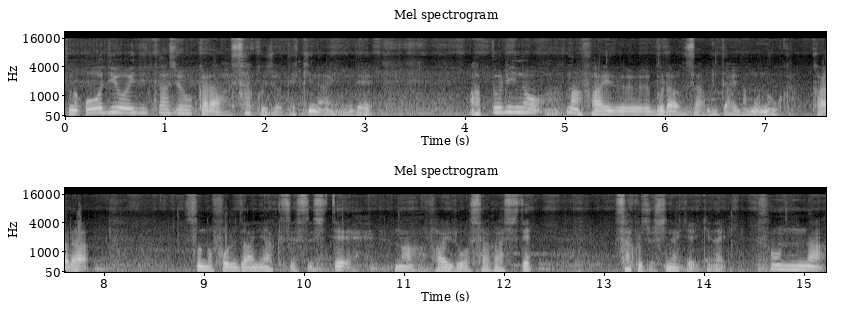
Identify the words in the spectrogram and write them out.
そのオーディオエディター上から削除できないんでアプリの、まあ、ファイルブラウザみたいなものからそのフォルダにアクセスして、まあ、ファイルを探して削除しなきゃいけない。そんな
